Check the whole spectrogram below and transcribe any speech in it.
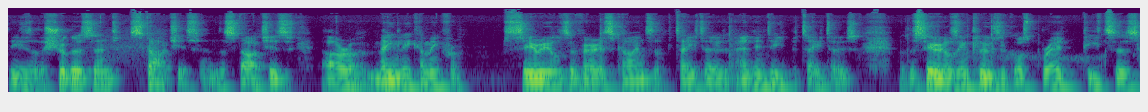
These are the sugars and starches, and the starches are mainly coming from cereals of various kinds, of potatoes and indeed potatoes. But the cereals includes, of course, bread, pizzas,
